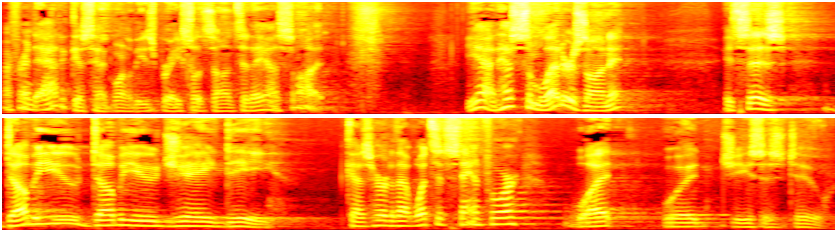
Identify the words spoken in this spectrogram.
My friend Atticus had one of these bracelets on today. I saw it. Yeah, it has some letters on it. It says WWJD. You guys heard of that? What's it stand for? What would Jesus do?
